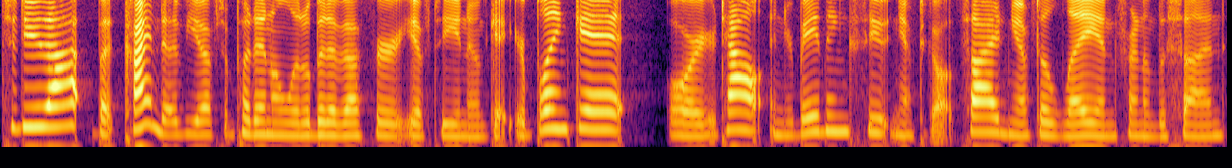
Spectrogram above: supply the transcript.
to do that, but kind of. You have to put in a little bit of effort. You have to, you know, get your blanket or your towel and your bathing suit, and you have to go outside and you have to lay in front of the sun.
